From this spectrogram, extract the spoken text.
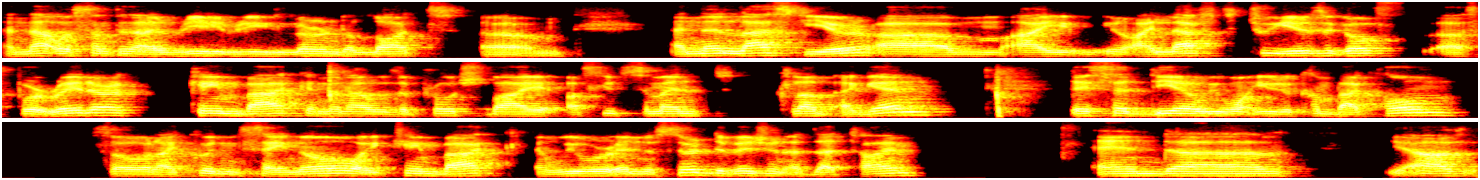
and that was something I really, really learned a lot. Um, and then last year, um, I you know I left two years ago, uh, Sportradar, came back, and then I was approached by Asyut Cement Club again. They said, "Diaa, we want you to come back home." So, and I couldn't say no. I came back, and we were in the third division at that time. And uh, yeah,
